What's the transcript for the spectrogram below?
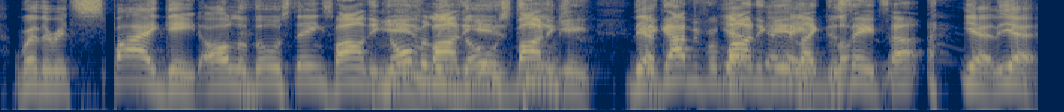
whether it's Spygate, all of those things. Bounty normally Bounty those Bounty teams- Gate. Yeah, They got me for yeah, Bounty Gate hey, like the lo- Saints, huh? Yeah, yeah,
